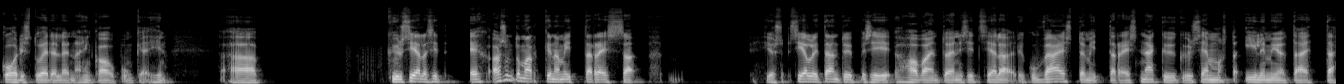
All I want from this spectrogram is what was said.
kohdistuu edelleen näihin kaupunkeihin. Kyllä siellä sitten eh, asuntomarkkinamittareissa jos siellä oli tämän tyyppisiä havaintoja, niin sitten siellä väestömittareissa näkyy kyllä semmoista ilmiötä, että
